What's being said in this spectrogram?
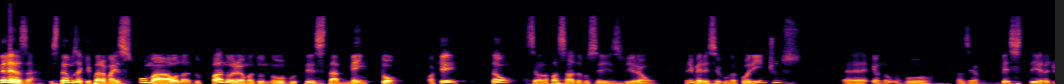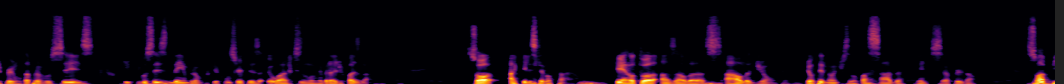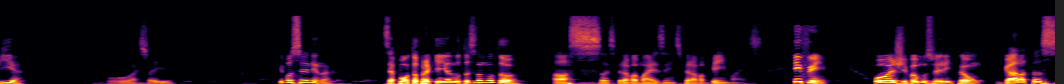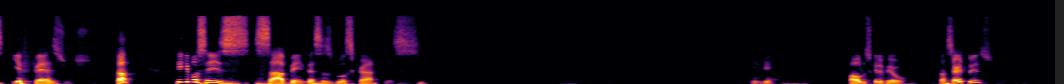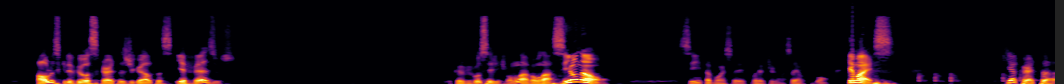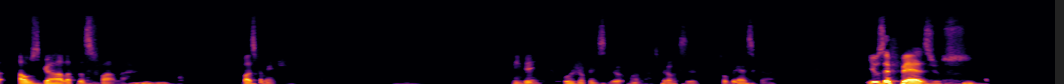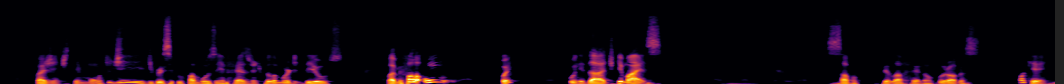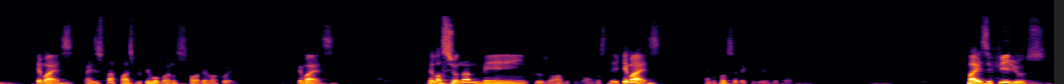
Beleza, estamos aqui para mais uma aula do Panorama do Novo Testamento, ok? Então, semana passada vocês viram 1 e 2 Coríntios. É, eu não vou fazer a besteira de perguntar para vocês o que, que vocês lembram, porque com certeza eu acho que vocês não vão lembrar de quase nada. Só aqueles que anotaram. Quem anotou as aulas, a aula de ontem? De ontem não, de semana passada. Gente do céu, perdão. Só a Bia? Boa, isso aí. E você, Nina? Você apontou para quem anotou, você não anotou? Nossa, esperava mais, hein? Esperava bem mais. Enfim, hoje vamos ver então Gálatas e Efésios, tá? O que, que vocês sabem dessas duas cartas? Ninguém? Paulo escreveu. Tá certo isso? Paulo escreveu as cartas de Gálatas e Efésios? Eu quero ver você, gente. Vamos lá, vamos lá. Sim ou não? Sim, tá bom, é isso aí. Valeu, Tiago. Isso aí, muito bom. O que mais? O que a carta aos Gálatas fala? Basicamente. Ninguém? Hoje eu pensei. Mano, esperava que você soubesse, cara. E os Efésios? Vai, gente, tem um monte de, de versículo famoso em Efésios, gente, pelo amor de Deus. Vai, me fala um. Unidade. que mais? Salvo pela fé, não por obras. Ok. que mais? Mas isso tá fácil porque Romanos fala a mesma coisa. que mais? Relacionamentos. Ó, oh, muito bom, gostei. que mais? Eu não posso saber aqui. Pais e filhos.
